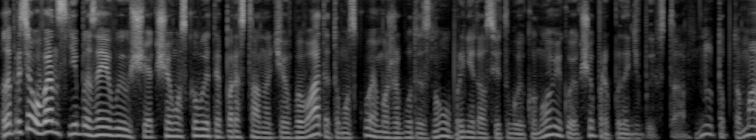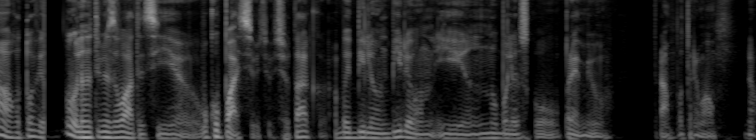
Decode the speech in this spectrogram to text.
Але при цьому Венс ніби заявив, що якщо московити перестануть вбивати, то Москва може бути знову прийнята в світову економіку, якщо припинить вбивства. Ну тобто, ма готові ну, легітимізувати ці е, окупацію цю всю, так, аби біліон біліон і Нобелівську премію Трамп отримав. Ну.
